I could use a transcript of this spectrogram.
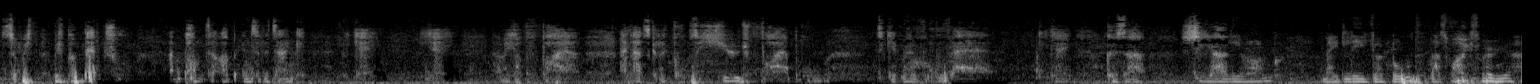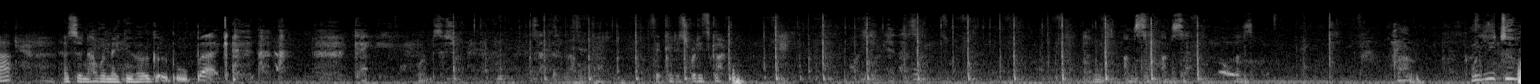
So we've, we've put petrol and pumped it up into the tank. Okay, okay. And we got the fire, and that's going to cause a huge fireball to get rid of all the hair. Okay, because uh, she earlier on made Lee go bald. That's why he's wearing a hat. And so now we're making her go bald back. okay, in position. Is that good? Is it good? Is it good? It's ready to go. Okay. Oh, yeah, that's it. I'm, I'm set. I'm set. I'm set. Bro, what are you doing?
